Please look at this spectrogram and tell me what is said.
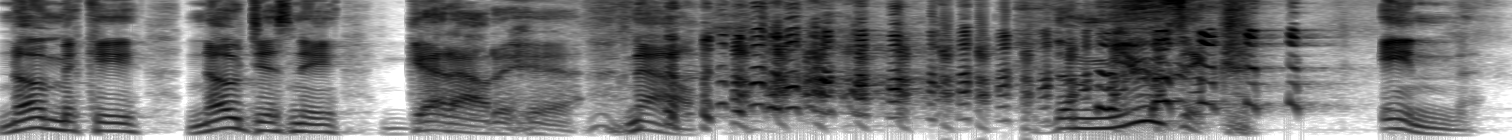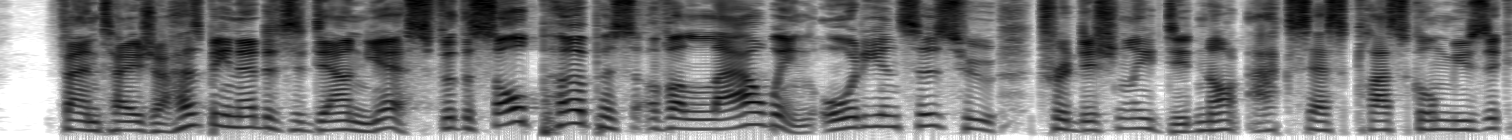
no Mickey, no Disney. Get out of here. Now, the music in Fantasia has been edited down, yes, for the sole purpose of allowing audiences who traditionally did not access classical music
